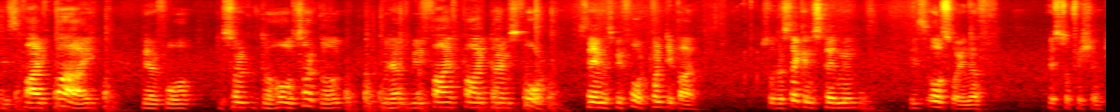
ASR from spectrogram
is 5 pi, therefore the, circle, the whole circle would have to be 5 pi times 4, same as before, 20 pi. So the second statement is also enough, is sufficient.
